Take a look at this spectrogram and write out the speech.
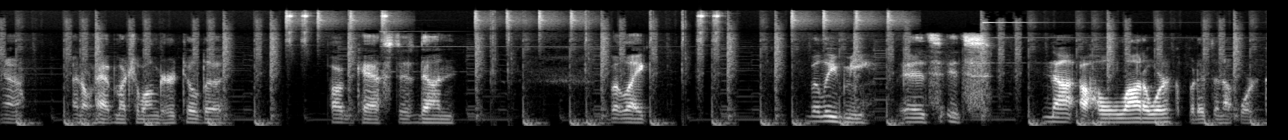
Yeah, I don't have much longer till the podcast is done. But like believe me, it's it's not a whole lot of work, but it's enough work.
